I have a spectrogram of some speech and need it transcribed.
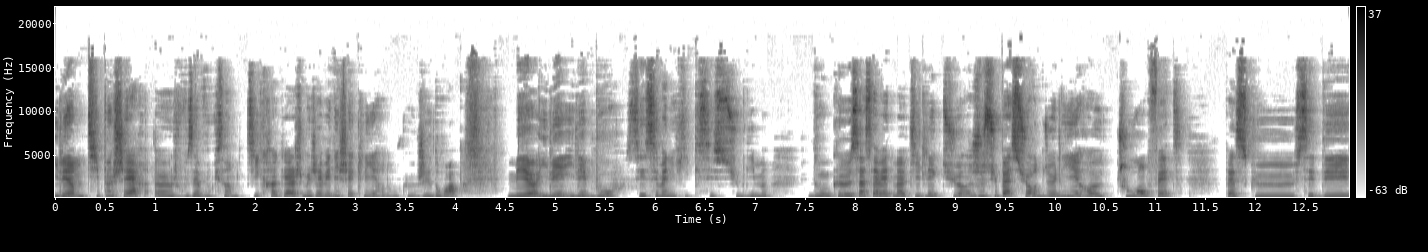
Il est un petit peu cher, je vous avoue que c'est un petit craquage, mais j'avais des chèques lire, donc j'ai le droit. Mais il, est, il est beau, c'est magnifique, c'est sublime. Donc ça, ça va être ma petite lecture. Je suis pas sûre de lire tout en fait, parce que c'est des,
